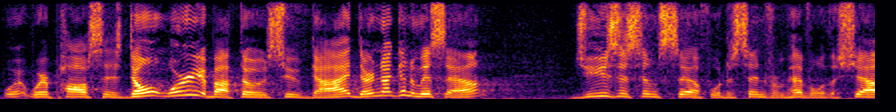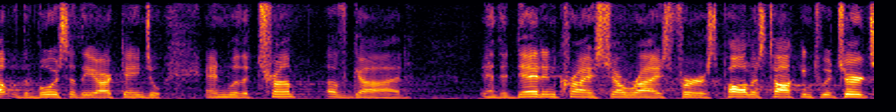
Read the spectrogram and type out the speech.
where, where Paul says, Don't worry about those who've died, they're not going to miss out. Jesus himself will descend from heaven with a shout, with the voice of the archangel, and with a trump of God. And the dead in Christ shall rise first. Paul is talking to a church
